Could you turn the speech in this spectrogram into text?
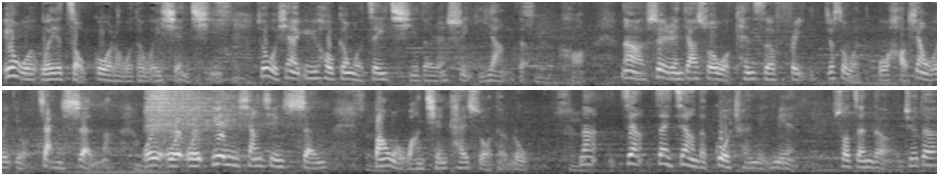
因为我我也走过了我的危险期，所以我现在愈后跟我这一期的人是一样的。好，那所以人家说我 cancer free，就是我我好像我有战胜嘛。我也我我愿意相信神帮我往前开锁的路。那这样在这样的过程里面，说真的，我觉得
